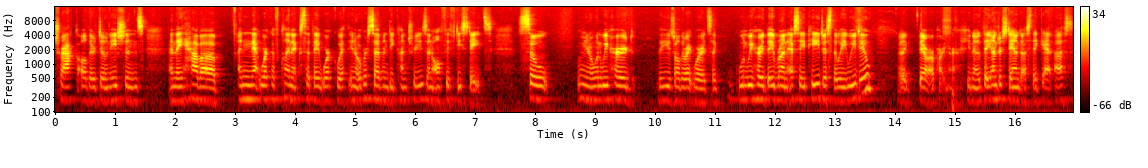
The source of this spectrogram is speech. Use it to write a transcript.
track all their donations, and they have a, a network of clinics that they work with in over 70 countries and all 50 states. So, you know, when we heard they used all the right words, like when we heard they run SAP just the way we do, like they're our partner. You know, they understand us, they get us,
